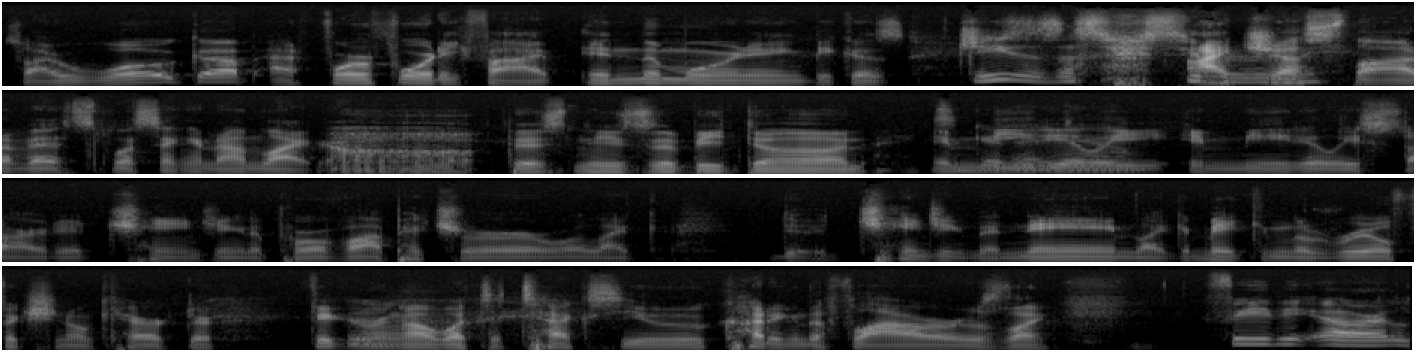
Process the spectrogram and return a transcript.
So I woke up at 4:45 in the morning because Jesus, that's super I early. just thought of it split second. I'm like, oh, this needs to be done. It's a good idea. immediately, immediately started changing the profile picture or like d- changing the name, like making the real fictional character, figuring out what to text you, cutting the flowers, like feeding or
